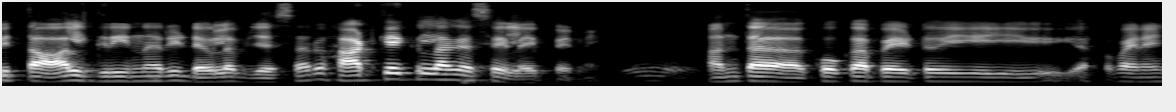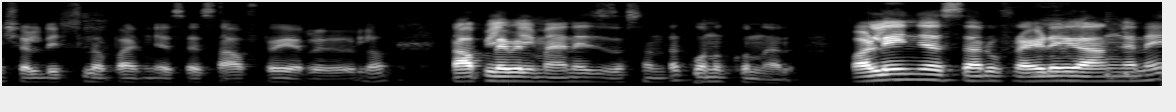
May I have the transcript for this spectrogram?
with all greenery develop చేశారు. హాట్ కేక్ లాగా సేల్ అయిపోయినాయి. అంత కోకాపేట ఈ ఫైనాన్షియల్ డిస్ట్లో పనిచేసే సాఫ్ట్వేర్లో టాప్ లెవెల్ మేనేజర్స్ అంతా కొనుక్కున్నారు. వాళ్ళు ఏం చేస్తారు? ఫ్రైడే కాగానే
